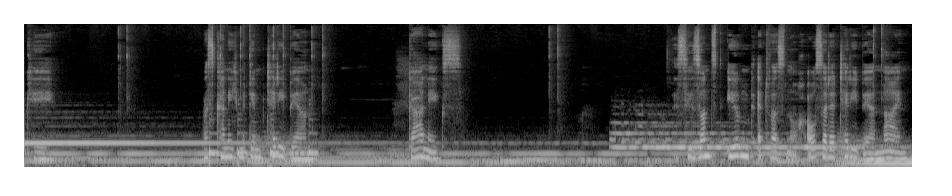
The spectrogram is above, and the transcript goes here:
Okay. Was kann ich mit dem Teddybären? Gar nichts. Ist hier sonst irgendetwas noch, außer der Teddybär? Nein.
